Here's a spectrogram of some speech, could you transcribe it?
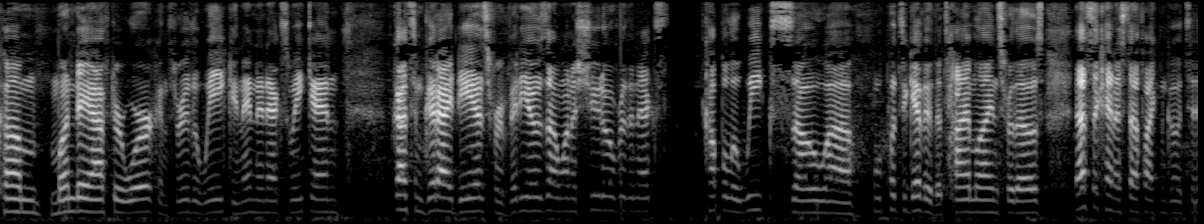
come Monday after work and through the week and into next weekend. I've got some good ideas for videos I want to shoot over the next couple of weeks. So uh, we'll put together the timelines for those. That's the kind of stuff I can go to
